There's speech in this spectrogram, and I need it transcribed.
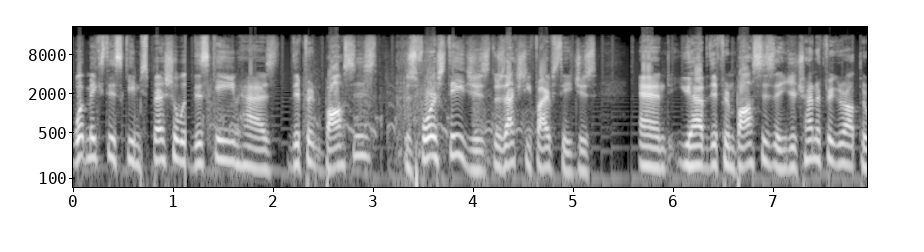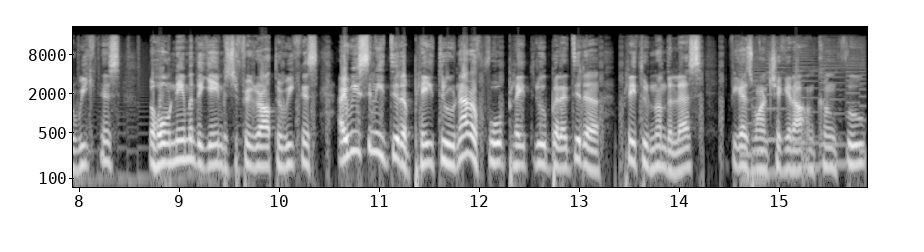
what makes this game special? With this game has different bosses. There's four stages. There's actually five stages. And you have different bosses and you're trying to figure out their weakness. The whole name of the game is to figure out their weakness. I recently did a playthrough, not a full playthrough, but I did a playthrough nonetheless. If you guys want to check it out on Kung Fu.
